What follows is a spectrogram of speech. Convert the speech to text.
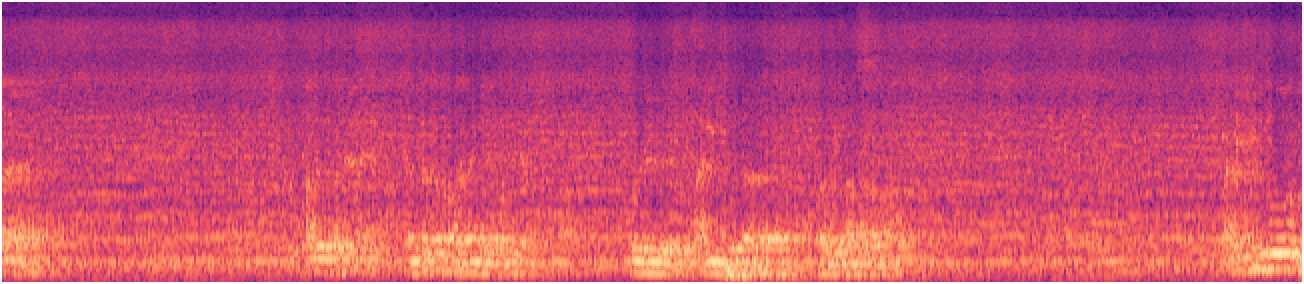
ഖുർആൻ അത് എന്തൊക്കെ പറഞ്ഞാലും ഒരു അത്ഭുത പ്രതിഭാസമാണ് പഠിക്കുന്തോറും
